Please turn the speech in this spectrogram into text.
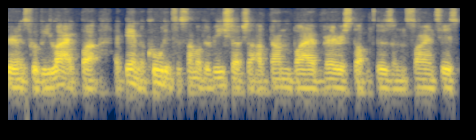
experience would be like. But again, according to some of the research that I've done by various doctors and scientists,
